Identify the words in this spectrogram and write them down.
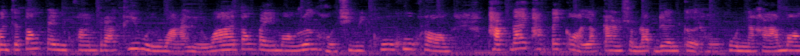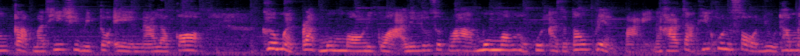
มันจะต้องเป็นความรักที่หวือหวา หรือว่าต้องไปมองเรื่องของชีวิตคู่คู่ครอง พักได้พักไปก่อนละกันสำหรับเดือนเกิดของคุณนะคะ มองกลับมาที่ชีวิตตัวเองนะ แล้วก็ คือเหมือนปรับมุมมองดีกว่าอลิรู้สึกว่ามุมมองของคุณอาจจะต้องเปลี่ยนไปนะคะ จากที่คุณโสดอยู่ทำไม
